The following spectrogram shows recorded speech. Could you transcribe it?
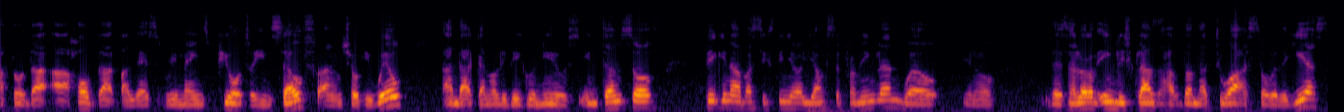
I thought that I hope that Valdés remains pure to himself, and I'm sure he will, and that can only be good news. In terms of picking up a 16-year-old youngster from England, well, you know, there's a lot of English clubs that have done that to us over the years.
